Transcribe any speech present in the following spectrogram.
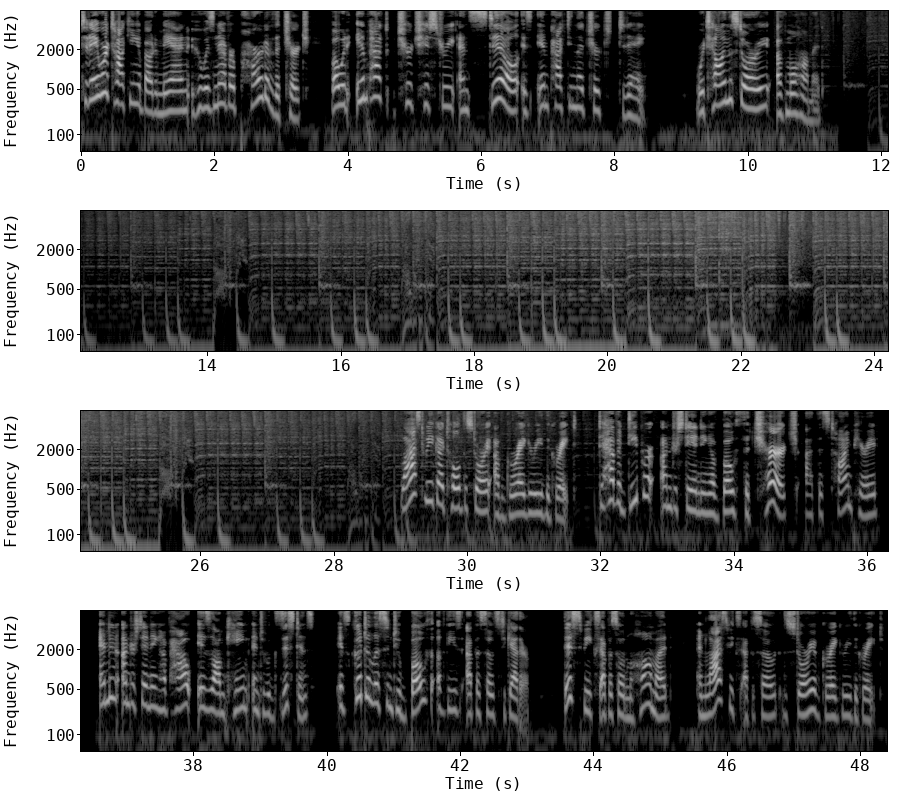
Today we're talking about a man who was never part of the church, but would impact church history and still is impacting the church today. We're telling the story of Muhammad. Last week I told the story of Gregory the Great. To have a deeper understanding of both the church at this time period and an understanding of how Islam came into existence, it's good to listen to both of these episodes together. This week's episode, Muhammad, and last week's episode, the story of Gregory the Great.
